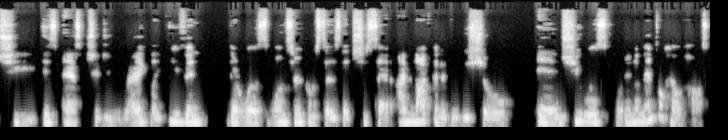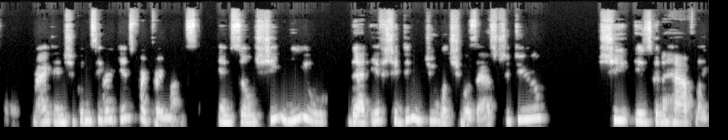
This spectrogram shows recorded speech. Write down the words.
she is asked to do, right? Like even there was one circumstance that she said, I'm not going to do this show. And she was put in a mental health hospital, right? And she couldn't see her kids for three months. And so she knew that if she didn't do what she was asked to do, she is going to have like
